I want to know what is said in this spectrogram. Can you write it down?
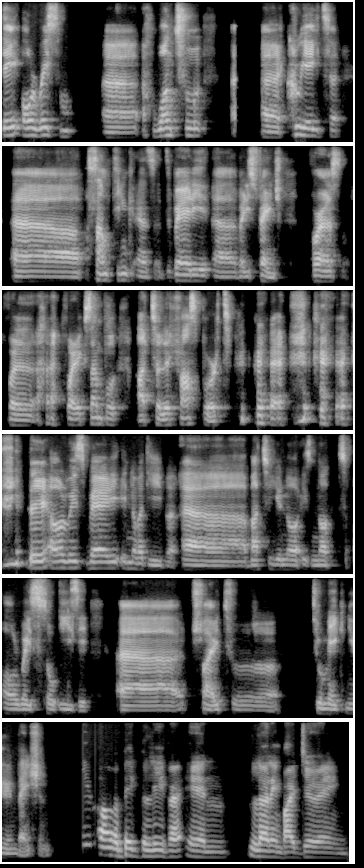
they always uh, want to uh, create uh, something as very very strange for us, for for example, a teletransport. they are always very innovative, uh, but you know, it's not always so easy. Uh, try to to make new invention. You are a big believer in learning by doing,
